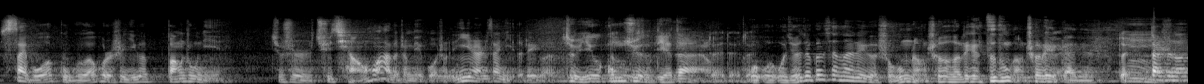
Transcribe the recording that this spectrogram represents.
赛博骨骼或者是一个帮助你。就是去强化的这么一个过程，依然是在你的这个，就是一个工具的迭代。对对对，我我我觉得就跟现在这个手动挡车和这个自动挡车这个概念。对，但是呢，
